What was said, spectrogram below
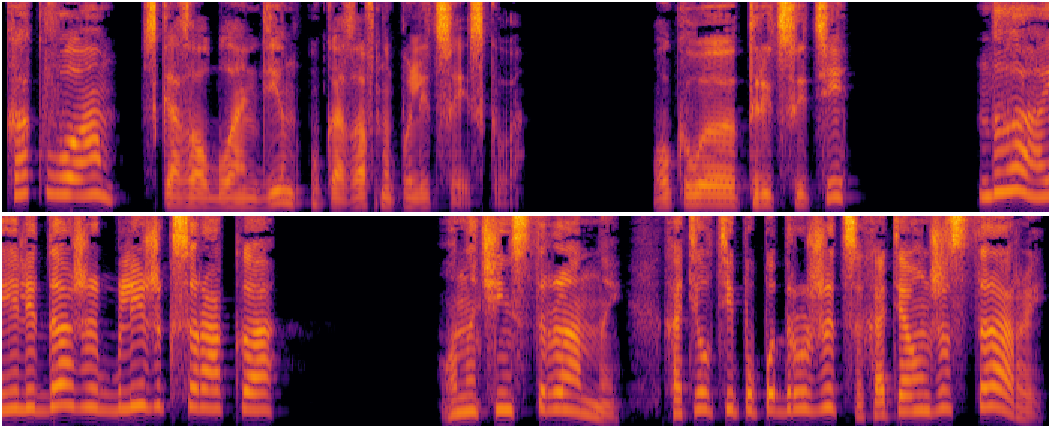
как вам», — сказал блондин, указав на полицейского. «Около тридцати?» «Да, или даже ближе к сорока». «Он очень странный. Хотел типа подружиться, хотя он же старый.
